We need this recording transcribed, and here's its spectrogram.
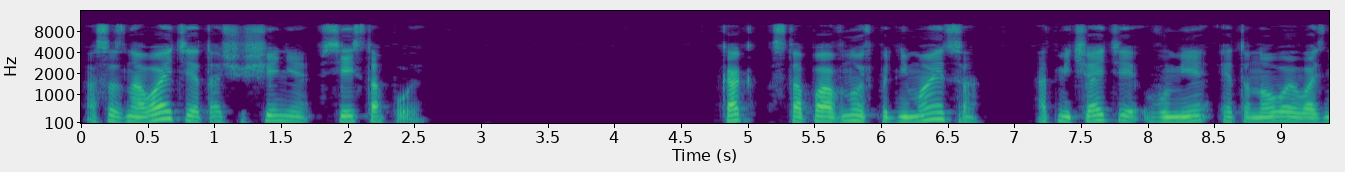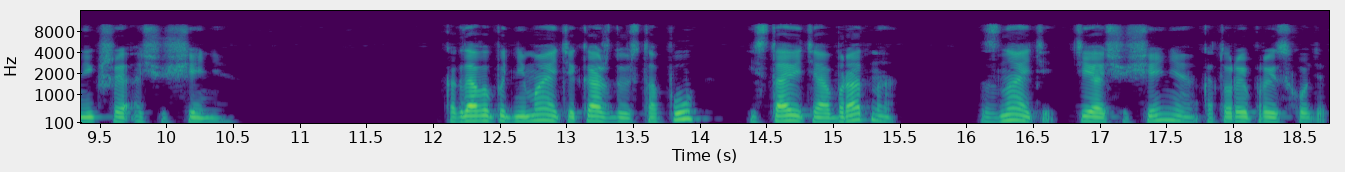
Осознавайте это ощущение всей стопой. Как стопа вновь поднимается, отмечайте в уме это новое возникшее ощущение. Когда вы поднимаете каждую стопу и ставите обратно, знайте те ощущения, которые происходят.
